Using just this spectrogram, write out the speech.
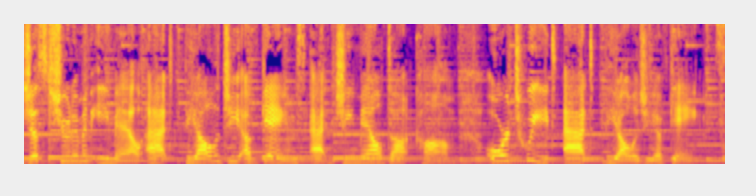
Just shoot him an email at theologyofgames at gmail.com or tweet at theologyofgames.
